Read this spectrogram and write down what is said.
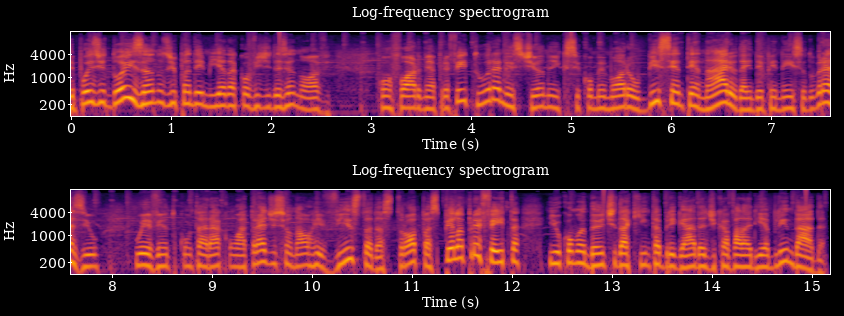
depois de dois anos de pandemia da Covid-19. Conforme a Prefeitura, neste ano em que se comemora o bicentenário da independência do Brasil, o evento contará com a tradicional revista das tropas pela prefeita e o comandante da 5 Brigada de Cavalaria Blindada,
